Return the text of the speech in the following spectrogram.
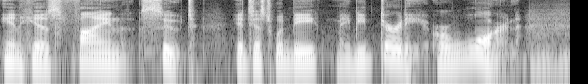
in his fine suit. It just would be maybe dirty or worn. Mm-hmm.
